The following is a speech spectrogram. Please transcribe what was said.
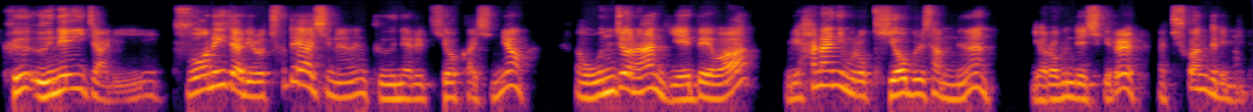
그 은혜의 자리, 구원의 자리로 초대하시는 그 은혜를 기억하시며 온전한 예배와 우리 하나님으로 기업을 삼는 여러분 되시기를 축원드립니다.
